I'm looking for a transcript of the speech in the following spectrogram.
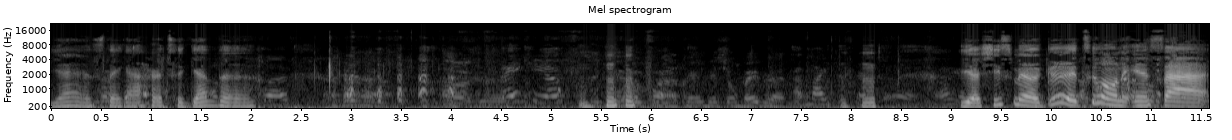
Yes, they got her together. Yeah, she smelled good too on the inside.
